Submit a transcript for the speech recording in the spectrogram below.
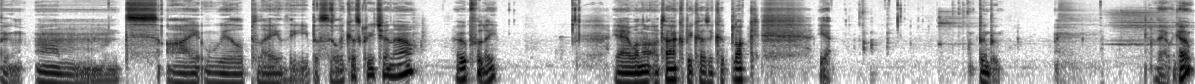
Boom. And I will play the Basilica Screecher now. Hopefully. Yeah, I will not attack because it could block. Yeah. Boom, boom. There we go.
